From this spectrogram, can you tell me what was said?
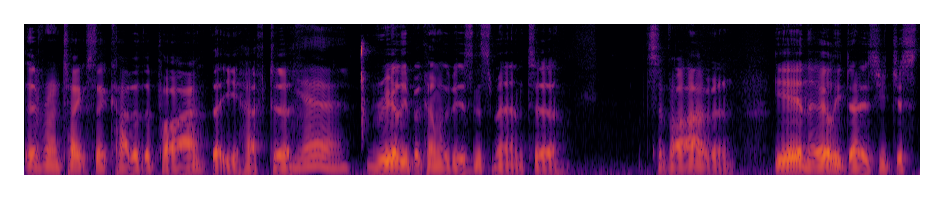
everyone takes their cut of the pie that you have to Yeah. really become a businessman to survive. And yeah, in the early days, you just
